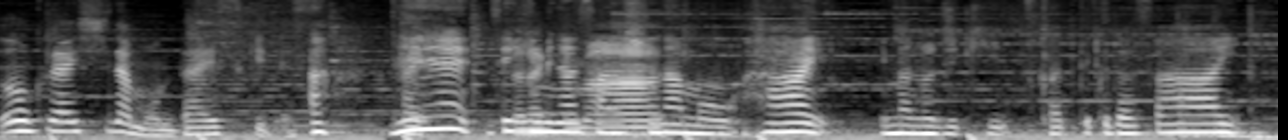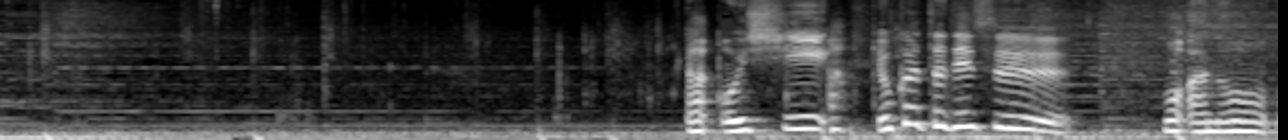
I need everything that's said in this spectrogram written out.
そのくらいシナモン大好きです。あ、ね、はい、ぜひ皆さんシナモン、はい、今の時期使ってください。あ、美味しい。あ、よかったです。もうあの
